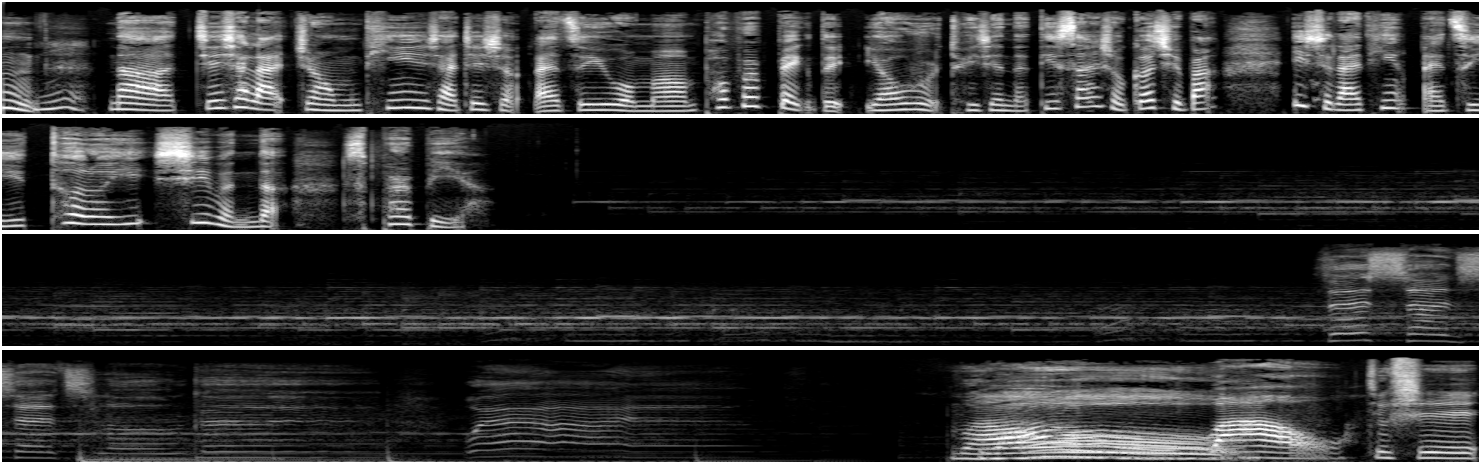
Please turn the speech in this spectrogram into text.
嗯，那接下来就让我们听一下这首来自于我们 Popper Big 的幺五推荐的第三首歌曲吧，一起来听来自于特洛伊西文的 Superbia。The sun sets longer where I am. 哇哦，哇哦，就是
